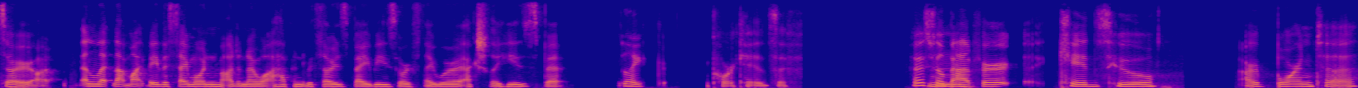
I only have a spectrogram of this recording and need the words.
So, uh, and let, that might be the same one. I don't know what happened with those babies or if they were actually his, but like poor kids. If I always feel Mm. bad for kids who are born to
